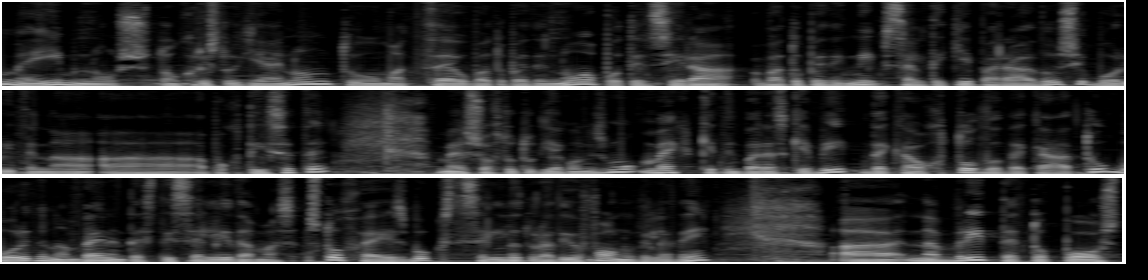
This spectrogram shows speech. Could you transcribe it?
με ύμνους των Χριστουγέννων του Ματθαίου Βατοπεδινού από την σειρά Βατοπεδινή Ψαλτική Παράδοση. Μπορείτε να αποκτήσετε μέσω αυτού του διαγωνισμού μέχρι και την Παρασκευή 18 Δεκάτου. Μπορείτε να μπαίνετε στη σελίδα μας στο Facebook, στη σελίδα του ραδιοφώνου δηλαδή, να βρείτε το post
